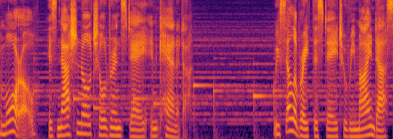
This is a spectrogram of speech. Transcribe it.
Tomorrow is National Children's Day in Canada. We celebrate this day to remind us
